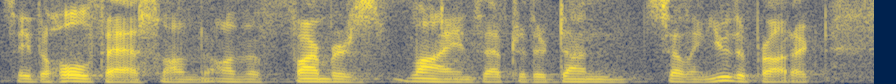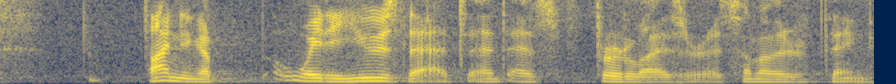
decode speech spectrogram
say, the holdfast on, on the farmers' lines after they're done selling you the product, finding a way to use that and, as fertilizer, as some other thing.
